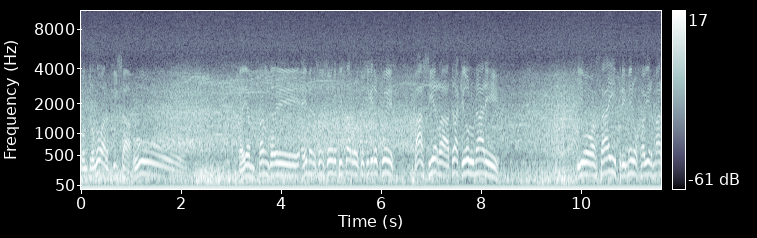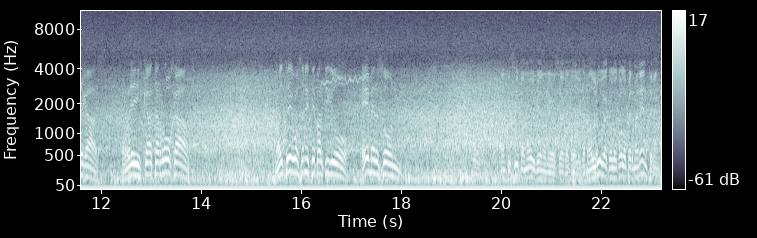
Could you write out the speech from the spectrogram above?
Controló Arpisa. Uh. Traían falta de Emerson sobre Pizarro. Conseguir el juez. Va Sierra. Atrás quedó Lunari. Ivo Basay. Primero Javier Margas. Rescata Rojas. No hay treguas en este partido. Emerson. Anticipa muy bien la Universidad Católica. Madruga Colo Colo permanentemente.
